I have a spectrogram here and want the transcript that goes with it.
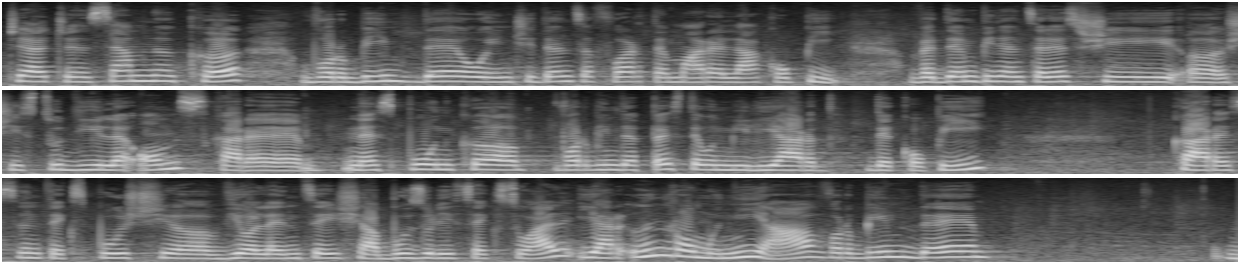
ceea ce înseamnă că vorbim de o incidență foarte mare la copii. Vedem, bineînțeles, și, și studiile OMS care ne spun că vorbim de peste un miliard de copii care sunt expuși uh, violenței și abuzului sexual, iar în România vorbim de 25%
